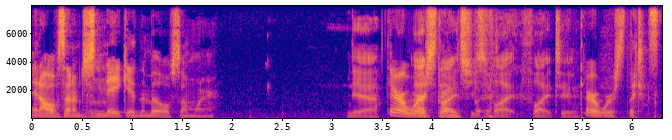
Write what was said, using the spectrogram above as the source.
and all of a sudden I'm just Mm. naked in the middle of somewhere? Yeah. There are worse I'd probably things, choose flight. Flight too. There are worse things.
